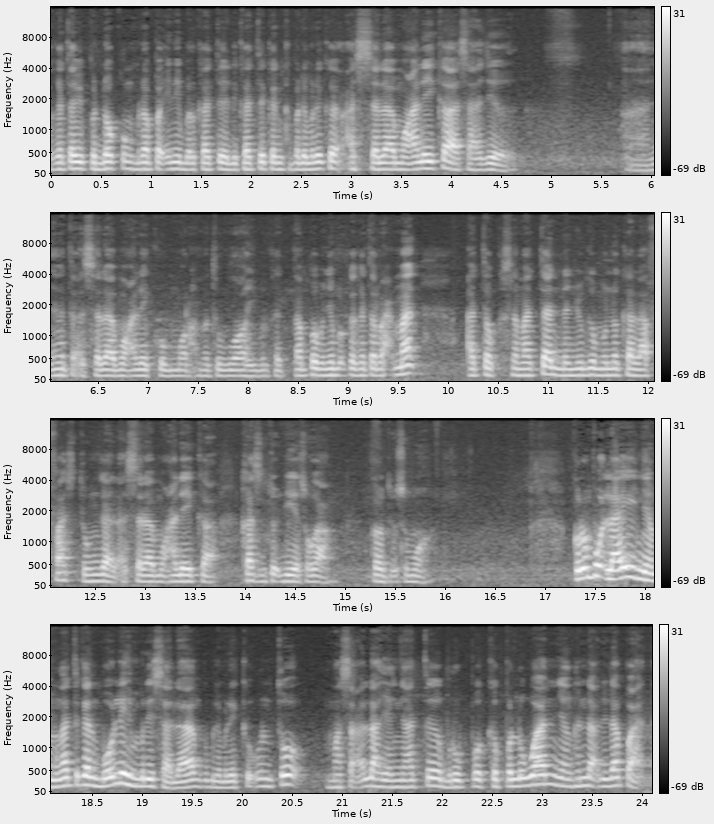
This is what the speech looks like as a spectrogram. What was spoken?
akan tetapi pendokong pendapat ini berkata dikatakan kepada mereka assalamualaikum sahaja. Ha, jangan tak assalamualaikum warahmatullahi wabarakatuh tanpa menyebutkan kata rahmat atau keselamatan dan juga menggunakan lafaz tunggal assalamualaikum khas untuk dia seorang bukan untuk semua. Kelompok lain yang mengatakan boleh memberi salam kepada mereka untuk masalah yang nyata berupa keperluan yang hendak didapat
